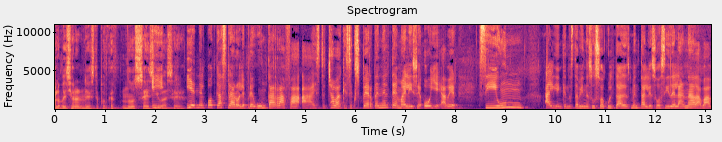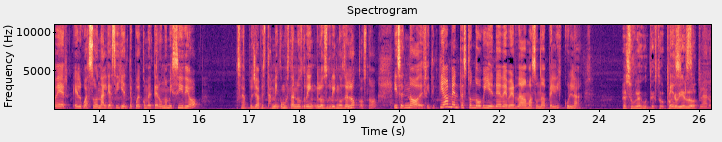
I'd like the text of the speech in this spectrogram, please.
Lo mencionan en este podcast. No sé si y, va a ser... y en el podcast, claro, le pregunta a Rafa a esta chava que es experta en el tema y le dice, oye, a ver, si un alguien que no está bien de sus facultades mentales o así de la nada va a ver el guasón al día siguiente puede cometer un homicidio. O sea, pues ya ves también cómo están los, gring- los gringos de locos, ¿no? Y dice, no, definitivamente esto no viene de ver nada más una película. Es un gran contexto. Porque Es- bien, sí, lo, claro.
